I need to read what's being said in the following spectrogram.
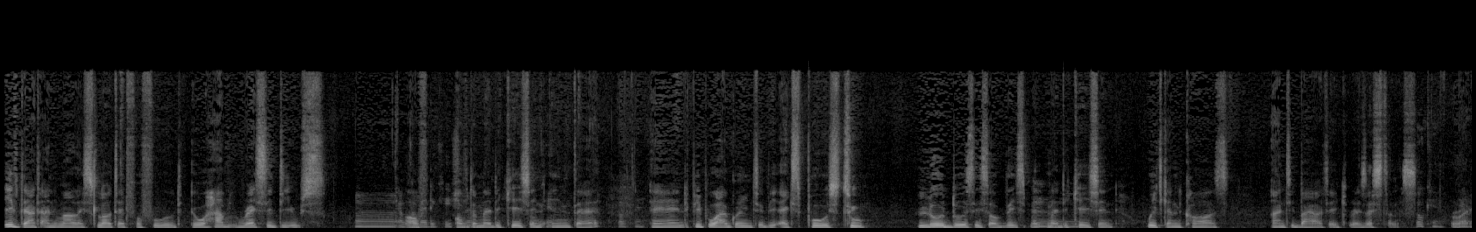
if that animal is slaughtered for food, it will have residues Mm, of, Of- the medication. of the medication Okay. in there, Okay. and people are going to be exposed to low doses of this me- Mm. medication, which can cause antibiotic resistance. Okay. Right.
